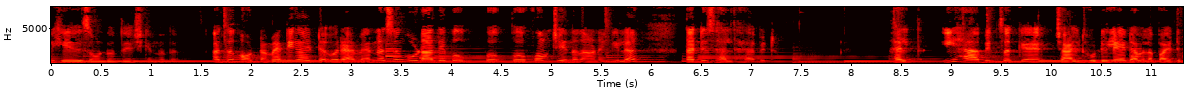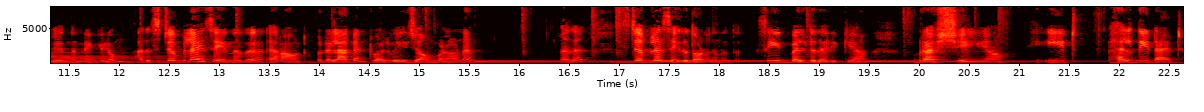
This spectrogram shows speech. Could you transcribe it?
ബിഹേവിയേഴ്സ് കൊണ്ട് ഉദ്ദേശിക്കുന്നത്. അത് ഓട്ടോമാറ്റിക്കായിട്ട് ഒരു അവയർനെസ്സും കൂടാതെ പെർഫോം ചെയ്യുന്നതാണെങ്കിൽ that is health habit health ഈ ഹാബിറ്റ്സ് ഒക്കെ ചൈൽഡ്ഹുഡിലെ ഡെവലപ്പായിട്ട് വരുന്നുണ്ടെങ്കിലും അത് സ്റ്റെബിലൈസ് ചെയ്യുന്നത് അറൗണ്ട് ഒരു ലെവൻ ട്വൽവ് ഏജ് ആകുമ്പോഴാണ് അത് സ്റ്റെബിലൈസ് ചെയ്ത് തുടങ്ങുന്നത്. സീറ്റ് ബെൽറ്റ് ധരിക്കുക ബ്രഷ് ചെയ്യുക ഈറ്റ് ഹെൽത്തി ഡയറ്റ്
